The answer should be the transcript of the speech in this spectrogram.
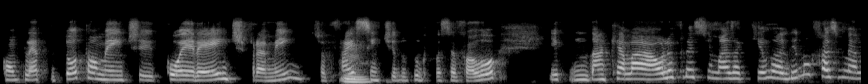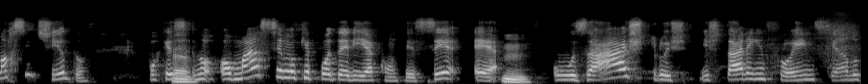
completo, totalmente coerente para mim, só faz uhum. sentido tudo que você falou. E naquela aula eu falei assim, mas aquilo ali não faz o menor sentido. Porque é. no, o máximo que poderia acontecer é hum os astros estarem influenciando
